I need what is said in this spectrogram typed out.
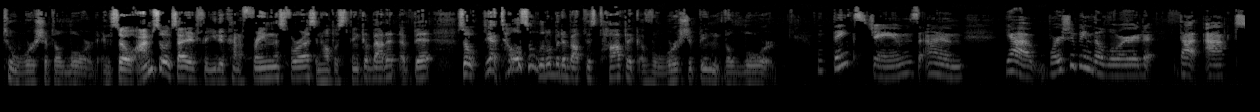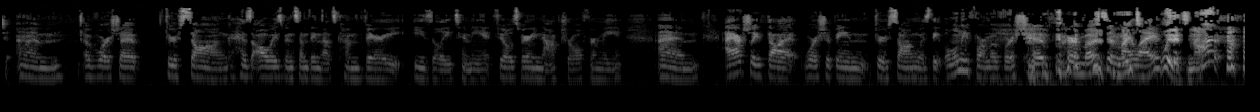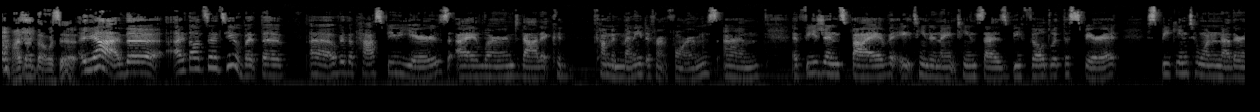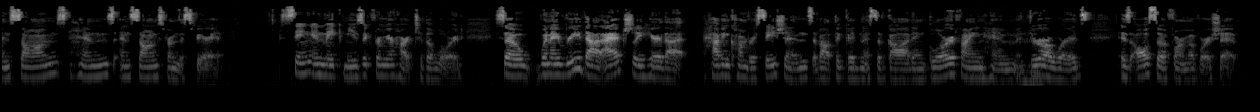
to worship the Lord. And so I'm so excited for you to kind of frame this for us and help us think about it a bit. So, yeah, tell us a little bit about this topic of worshiping the Lord. Thanks, James. Um, yeah, worshiping the Lord, that act um, of worship through song has always been something that's come very easily to me. It feels very natural for me. Um, I actually thought worshiping through song was the only form of worship for most of my wait, life. Wait, it's not? I thought that was it. Yeah, the I thought so too. But the uh, over the past few years, I learned that it could come in many different forms. Um, Ephesians 5, 18 to 19 says, Be filled with the Spirit speaking to one another in psalms, hymns, and songs from the Spirit. Sing and make music from your heart to the Lord. So when I read that, I actually hear that having conversations about the goodness of God and glorifying Him mm-hmm. through our words is also a form of worship.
